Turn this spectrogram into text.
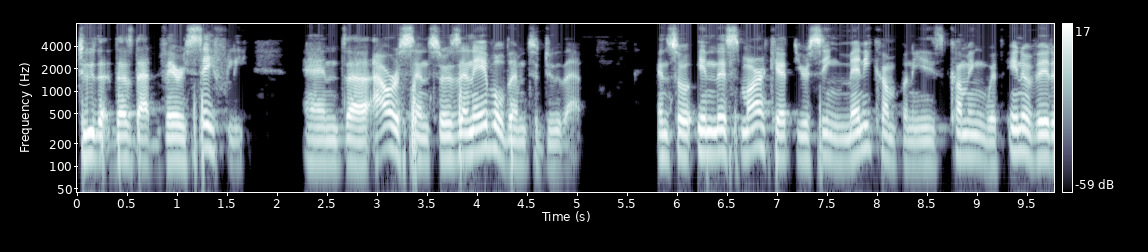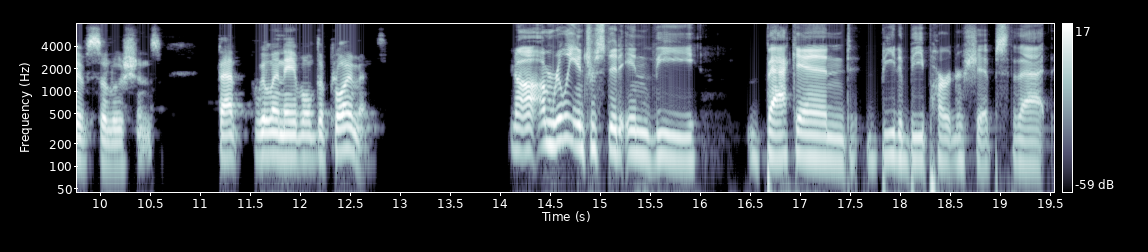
do that, does that very safely. And our sensors enable them to do that. And so in this market, you're seeing many companies coming with innovative solutions that will enable deployment. Now, I'm really interested in the back end B2B partnerships that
